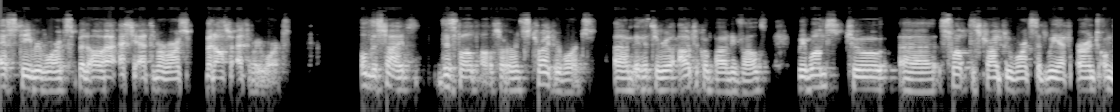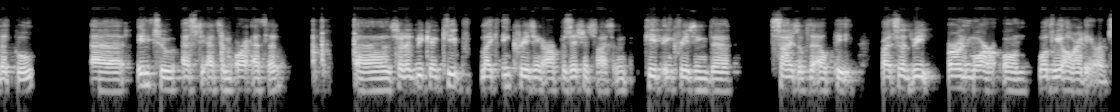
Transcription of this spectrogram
ST rewards, but uh, ST Atom rewards, but also Atom rewards. On the side, this vault also earns Stride rewards. Um, if it's a real auto compounding vault, we want to uh, swap the Stride rewards that we have earned on that pool uh, into ST Atom or Atom, uh, so that we can keep like increasing our position size and keep increasing the size of the LP, right? So that we earn more on what we already earned.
